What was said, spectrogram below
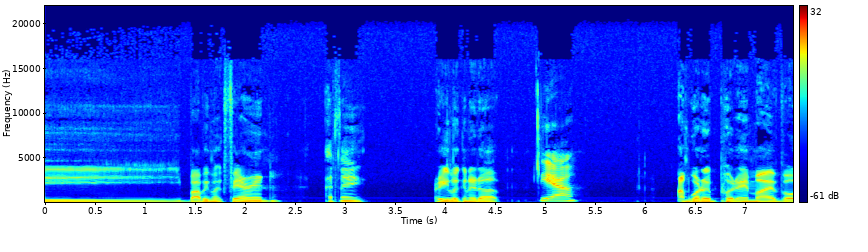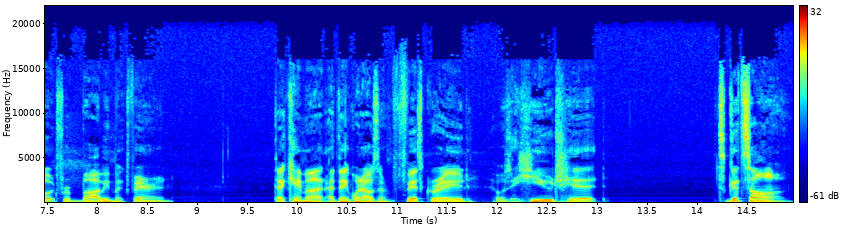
Bobby Bobby McFerrin, I think. Are you looking it up? yeah. I'm going to put in my vote for Bobby McFerrin. That came out, I think, when I was in fifth grade. It was a huge hit. It's a good song,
